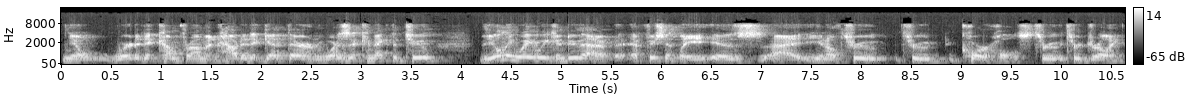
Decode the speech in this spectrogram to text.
you know, where did it come from and how did it get there and what is it connected to? The only way we can do that efficiently is, uh, you know, through through core holes, through through drilling,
